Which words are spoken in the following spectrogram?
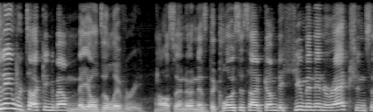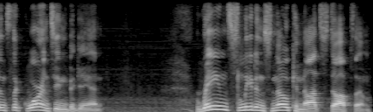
Today we're talking about mail delivery, also known as the closest I've come to human interaction since the quarantine began. Rain, sleet and snow cannot stop them,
